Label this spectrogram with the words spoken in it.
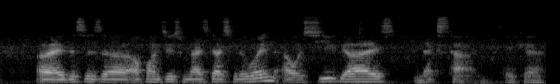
Alright, this is uh, AlphonZeus from Nice Guys for the Win. I will see you guys next time. Take care.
